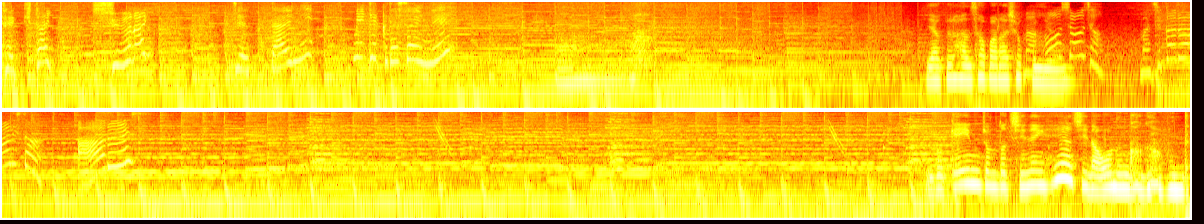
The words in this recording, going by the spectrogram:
敵対襲来絶対に見てくださいね 약을 한 사발 魔 하셨군요. 法少女マジカルアリさん RS 이거 게임 좀 더 진행해야지 나오는 건가 본데.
